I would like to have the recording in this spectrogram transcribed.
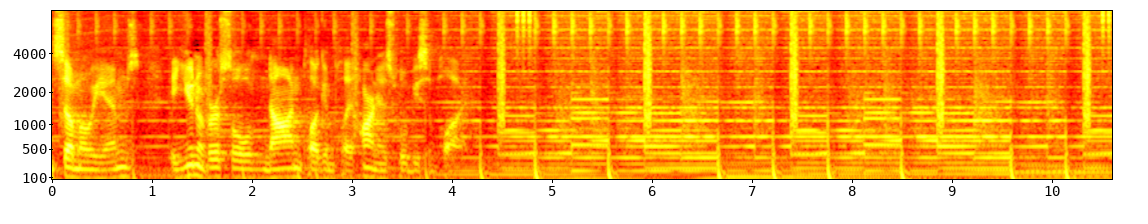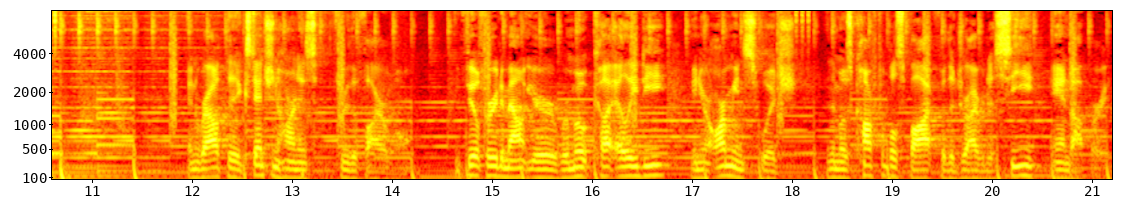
In some OEMs, a universal non-plug and play harness will be supplied. Route the extension harness through the firewall. And feel free to mount your remote cut LED and your arming switch in the most comfortable spot for the driver to see and operate.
